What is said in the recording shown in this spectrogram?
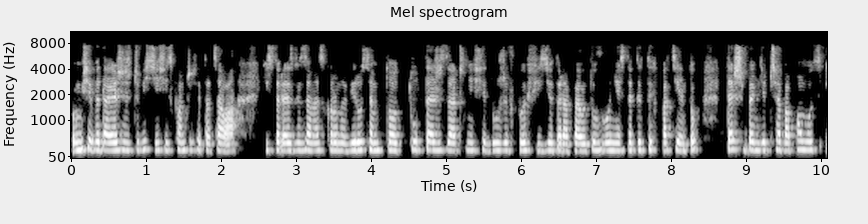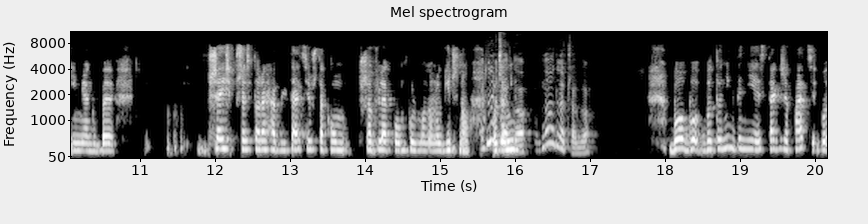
bo mi się wydaje, że rzeczywiście jeśli skończy się ta cała historia związana z koronawirusem, to tu też zacznie się duży wpływ fizjoterapeutów, bo niestety tych pacjentów też będzie trzeba pomóc im jakby przejść przez to rehabilitację już taką przewlekłą pulmonologiczną. A dlaczego? No dlaczego? Bo, bo, bo to nigdy nie jest tak, że pacjent, bo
